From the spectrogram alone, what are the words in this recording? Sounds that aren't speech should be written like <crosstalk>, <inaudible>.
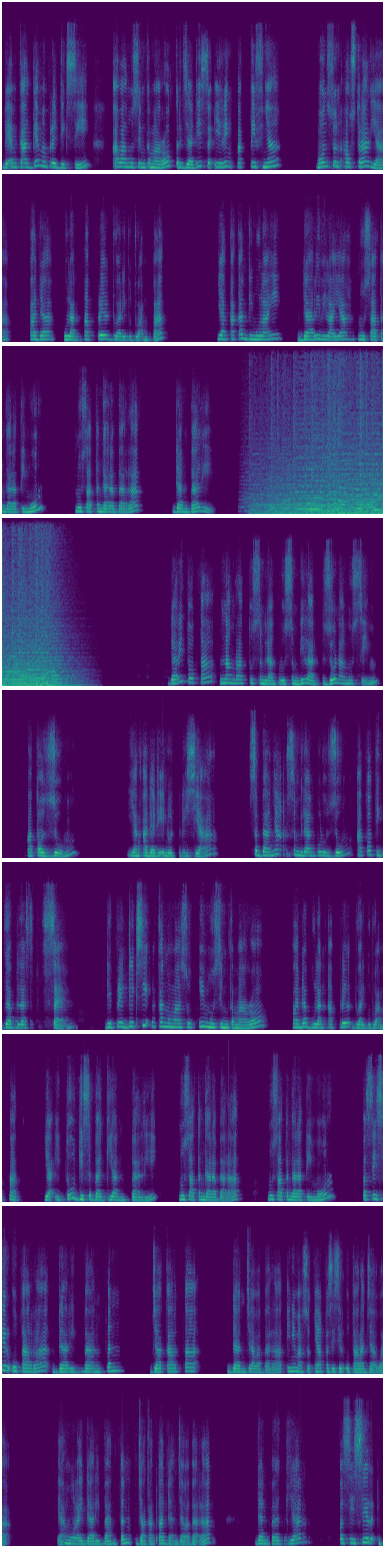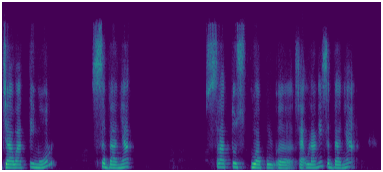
BMKG memprediksi awal musim kemarau terjadi seiring aktifnya monsun Australia pada bulan April 2024 yang akan dimulai dari wilayah Nusa Tenggara Timur, Nusa Tenggara Barat, dan Bali. Dari total 699 zona musim atau ZOOM yang ada di Indonesia, sebanyak 90 Zoom atau 13 persen diprediksi akan memasuki musim kemarau pada bulan April 2024, yaitu di sebagian Bali, Nusa Tenggara Barat, Nusa Tenggara Timur, pesisir utara dari Banten, Jakarta, dan Jawa Barat. Ini maksudnya pesisir utara Jawa. Ya, mulai dari Banten, Jakarta, dan Jawa Barat dan bagian pesisir Jawa Timur sebanyak 120 eh, saya ulangi sebanyak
